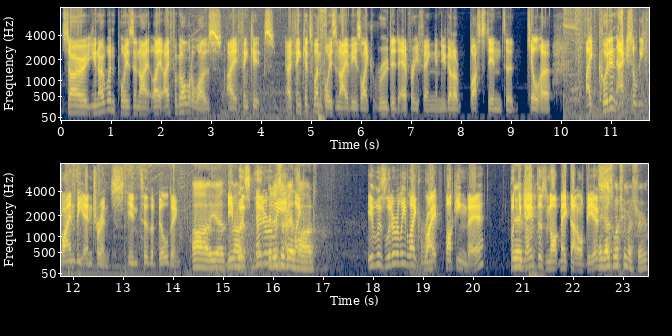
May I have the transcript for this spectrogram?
So you know when poison I like I forgot what it was. I think it's I think it's when poison ivy's like rooted everything and you gotta bust in to kill her. I couldn't actually find the entrance into the building. Oh yeah. It no, was literally is a bit like hard. it was literally like right fucking there. But the game does not make that obvious. Hey guys, watching my stream.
